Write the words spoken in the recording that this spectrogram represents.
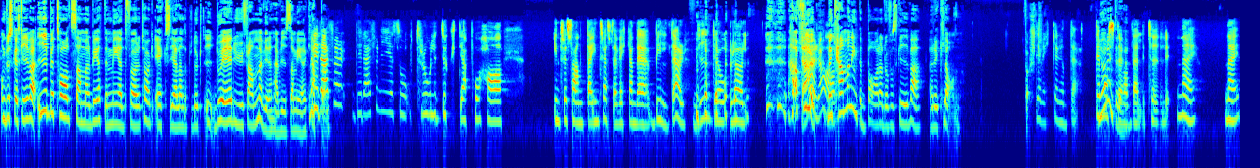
om du ska skriva i betalt samarbete med företag X gällande produkt Y, då är du ju framme vid den här visa mer-knappen. Men det är, därför, det är därför ni är så otroligt duktiga på att ha intressanta, intresseväckande bilder, video, rör... Absolut, Där, ja. men kan man inte bara då få skriva reklam? Först? Det räcker inte. Det Gör måste inte det? vara väldigt tydligt. Nej, nej.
